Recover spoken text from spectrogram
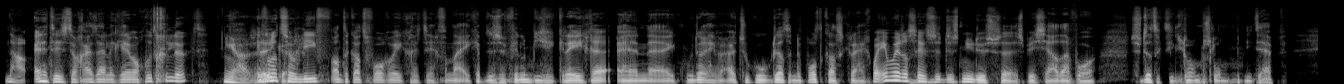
Nou, en het is toch uiteindelijk helemaal goed gelukt. Ja, Ik zeker. vond het zo lief, want ik had vorige week gezegd van, nou, ik heb dus een filmpje gekregen en eh, ik moet nog even uitzoeken hoe ik dat in de podcast krijg. Maar inmiddels heeft ze dus nu dus eh, speciaal daarvoor, zodat ik die lomslomp niet heb,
